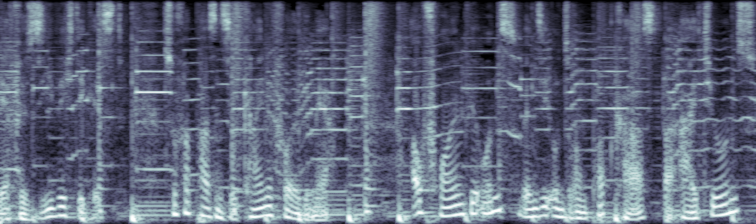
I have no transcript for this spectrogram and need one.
der für Sie wichtig ist. So verpassen Sie keine Folge mehr. Auch freuen wir uns, wenn Sie unseren Podcast bei iTunes,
